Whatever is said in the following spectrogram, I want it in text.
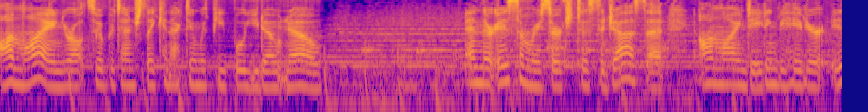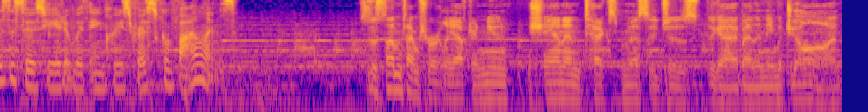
Online, you're also potentially connecting with people you don't know. And there is some research to suggest that online dating behavior is associated with increased risk of violence. So sometime shortly after noon, Shannon text messages the guy by the name of John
